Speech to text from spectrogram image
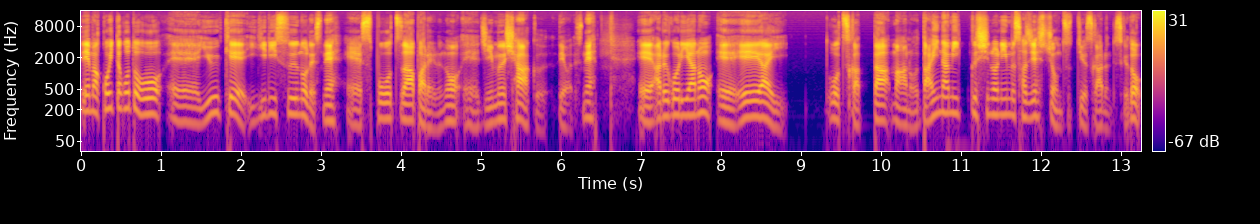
で、まあ、こういったことを、えー、UK、イギリスのですね、えー、スポーツアパレルの、えー、 Gymshark ではですね、えー、 Algolia の、えー、AI を使った、まあ、あの、 Dynamic Synonym Suggestions っていうやつがあるんですけど、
